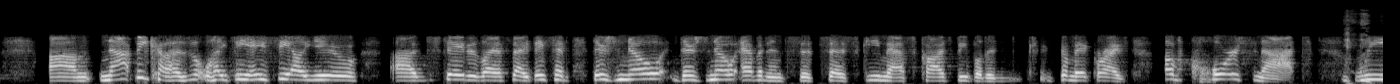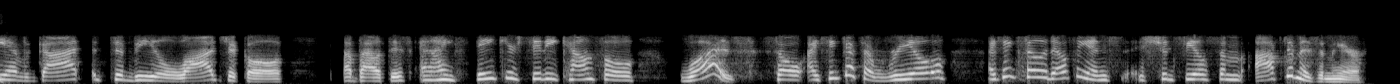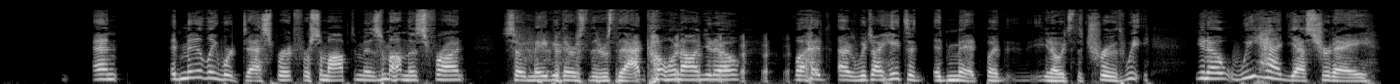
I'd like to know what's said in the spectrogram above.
um, not because like the ACLU uh, stated last night, they said there's no there's no evidence that says ski masks cause people to commit crimes. Of course not. we have got to be logical about this, and I think your city council was. So I think that's a real I think Philadelphians should feel some optimism here. And admittedly, we're desperate for some optimism on this front. So maybe there's there's that going on, you know, but uh, which I hate to admit, but you know, it's the truth. We, you know, we had yesterday.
